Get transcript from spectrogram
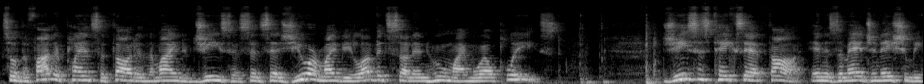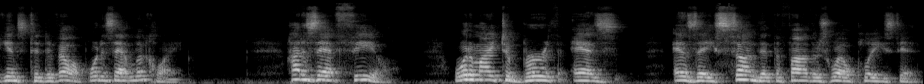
So the Father plants a thought in the mind of Jesus and says, You are my beloved Son in whom I'm well pleased. Jesus takes that thought and his imagination begins to develop. What does that look like? How does that feel? What am I to birth as, as a son that the Father's well pleased in?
